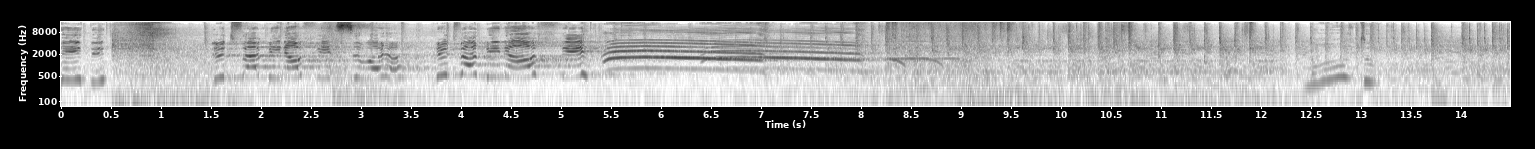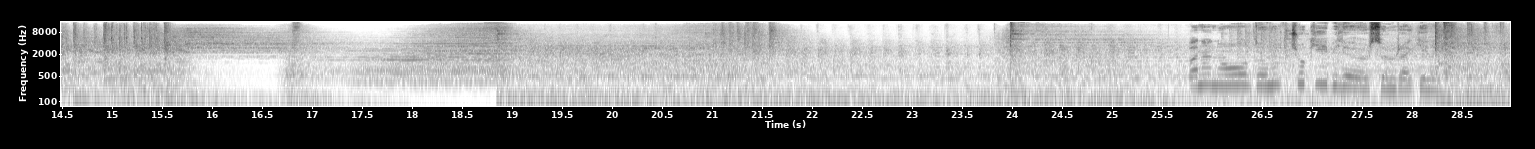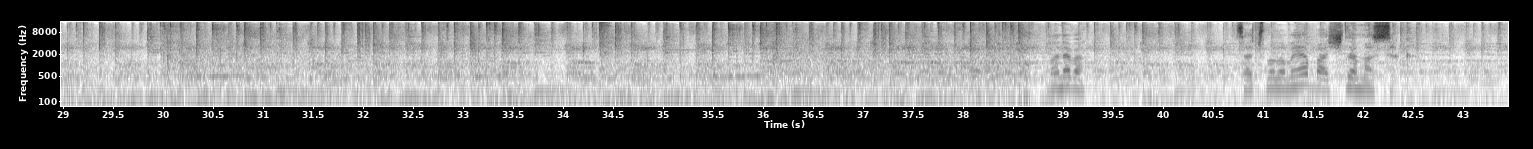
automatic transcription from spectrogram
neredeydin? Lütfen beni affet Sıvara. Lütfen beni affet. Ne oldu? Bana ne olduğunu çok iyi biliyorsun Ragini. Bana bak. Saçmalamaya başlama sakın.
